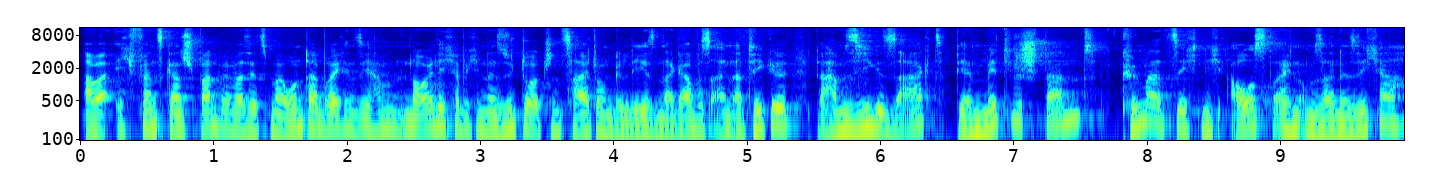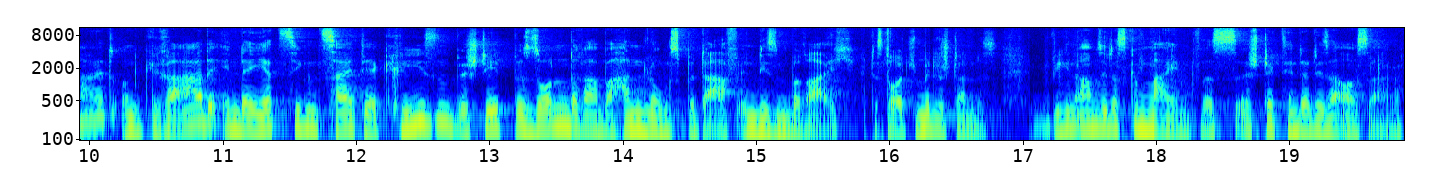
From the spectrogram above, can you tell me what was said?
Aber ich fand es ganz spannend, wenn wir es jetzt mal runterbrechen. Sie haben neulich, habe ich in der Süddeutschen Zeitung gelesen, da gab es einen Artikel, da haben Sie gesagt, der Mittelstand kümmert sich nicht ausreichend um seine Sicherheit und gerade in der jetzigen Zeit Zeit der Krisen besteht besonderer Behandlungsbedarf in diesem Bereich des deutschen Mittelstandes. Wie genau haben Sie das gemeint? Was steckt hinter dieser Aussage?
